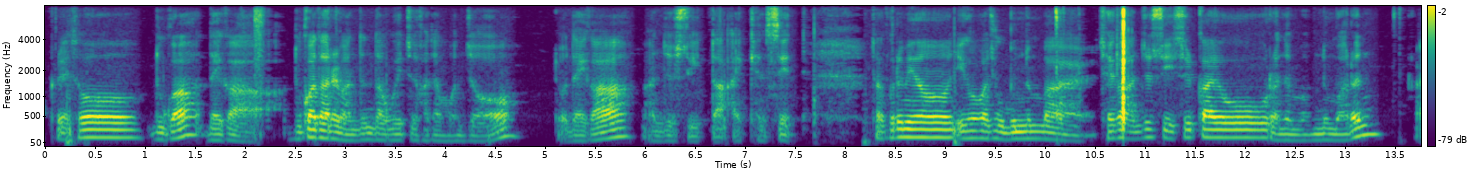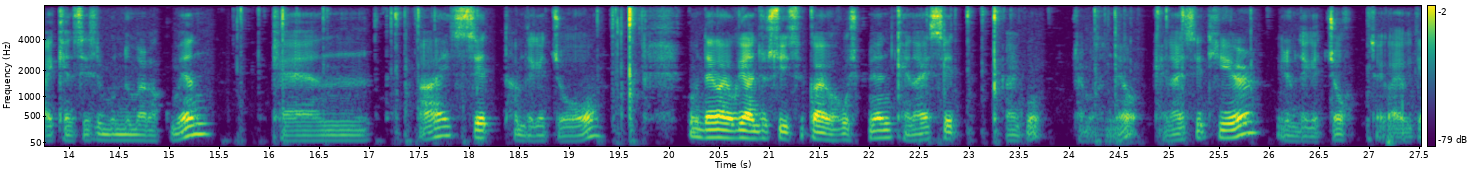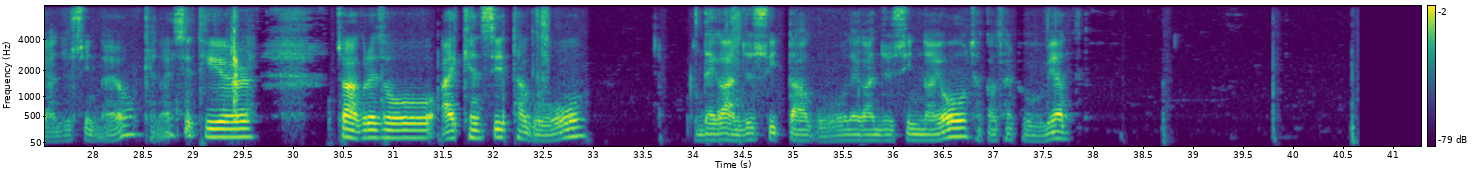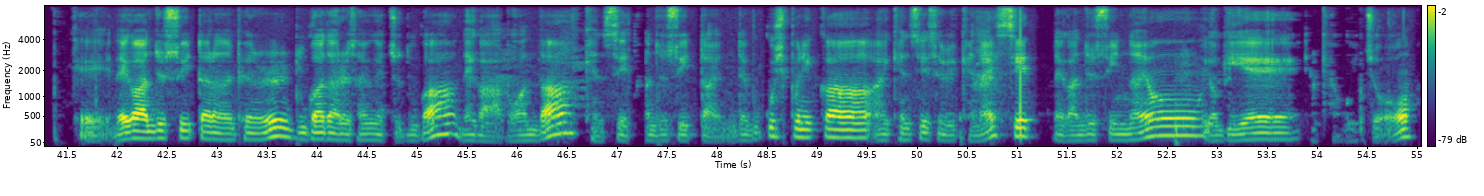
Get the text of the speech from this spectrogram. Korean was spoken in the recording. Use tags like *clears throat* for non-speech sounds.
그래서 누가 내가 누가다를 만든다고 했죠 가장 먼저 또 내가 앉을 수 있다. I can sit. 자 그러면 이거 가지고 묻는 말 제가 앉을 수 있을까요? 라는 묻는 말은 I can sit을 묻는 말 바꾸면 can I sit 하면 되겠죠 그럼 내가 여기 앉을 수 있을까요? 하고 싶으면 can I sit 아이고 잘못했네요 can I sit here 이러면 되겠죠 제가 여기 앉을 수 있나요? can I sit here 자 그래서 I can sit 하고 내가 앉을 수 있다고 내가 앉을 수 있나요? 잠깐 살펴보면 오케이. 내가 앉을 수 있다라는 표현을 누가다를 사용했죠. 누가 내가 뭐 한다? can sit 앉을 수 있다 했는데 묻고 싶으니까 I can sit을 can I sit 내가 앉을 수 있나요? 여기에 이렇게 하고 있죠.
